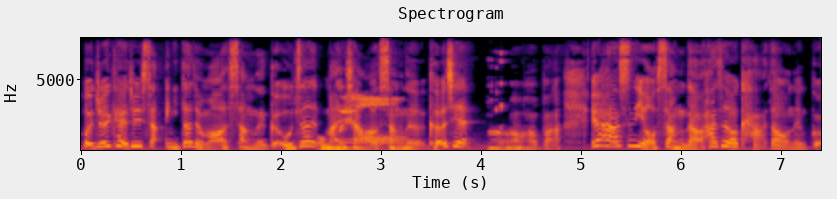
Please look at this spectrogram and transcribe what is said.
我觉得可以去上。你到底有没有上那个？我真的蛮想要上那个，可而且，嗯哦，好吧，因为他是有上到，他是有卡到那个，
